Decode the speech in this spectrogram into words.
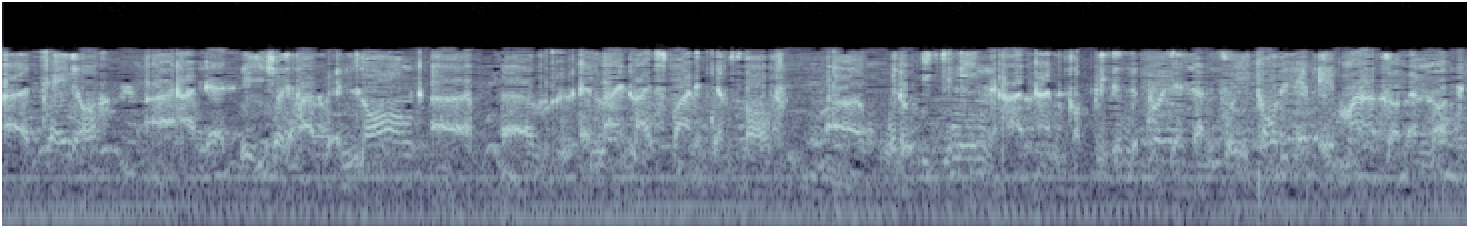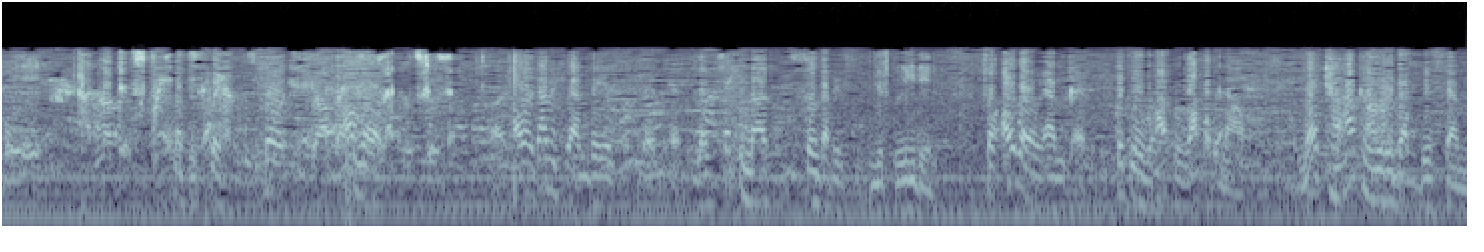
uh, tenure, uh, and uh, they usually have a long uh, um, a line, lifespan in terms of, uh, you know, beginning and, and completing the project. And so he called it a, a marathon and not a, and not a sprint. Not a sprint. So, administration. Um, the, the, the checking out shows that it's misleading. So although, um, quickly we have to wrap up now. What can, how can we read up this um,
